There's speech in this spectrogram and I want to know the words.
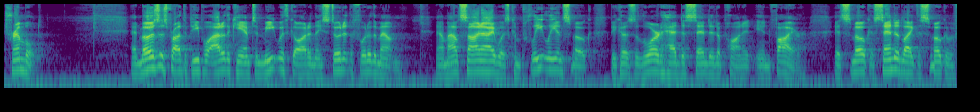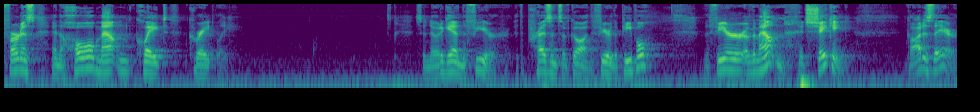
trembled. And Moses brought the people out of the camp to meet with God, and they stood at the foot of the mountain. Now Mount Sinai was completely in smoke, because the Lord had descended upon it in fire. Its smoke ascended like the smoke of a furnace, and the whole mountain quaked greatly. So note again the fear at the presence of God, the fear of the people, the fear of the mountain. It's shaking. God is there.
